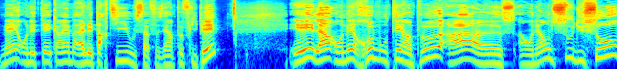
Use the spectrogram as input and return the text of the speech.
mais on était quand même à les parties où ça faisait un peu flipper. Et là, on est remonté un peu à, un- on est en dessous du saut,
